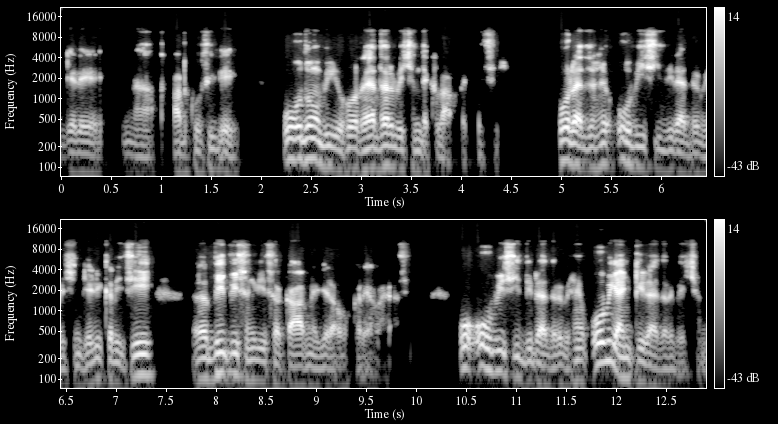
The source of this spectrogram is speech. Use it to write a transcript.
ਜਿਹੜੇ ਖੜਕੂ ਸੀਗੇ। ਉਦੋਂ ਵੀ ਉਹ ਰਿਜ਼ਰਵੇਸ਼ਨ ਦੇ ਖਿਲਾਫ ਬੈਠੇ ਸੀ। ਉਹ ਰਿਜ਼ਰਵੇਸ਼ਨ ਓਬੀਸੀ ਦੀ ਰਿਜ਼ਰਵੇਸ਼ਨ ਜਿਹੜੀ ਕਰੀ ਸੀ। ਬੀਪੀ ਸਿੰਘ ਦੀ ਸਰਕਾਰ ਨੇ ਜਿਹੜਾ ਉਹ ਕਰਿਆ ਹੋਇਆ ਸੀ। ਉਹ ਓਬੀਸੀ ਦੀ ਰਿਜ਼ਰਵੇਸ਼ਨ ਉਹ ਵੀ ਐਂਟੀ ਰਿਜ਼ਰਵੇਸ਼ਨ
